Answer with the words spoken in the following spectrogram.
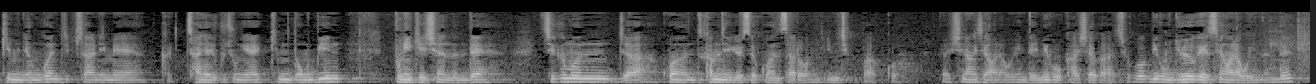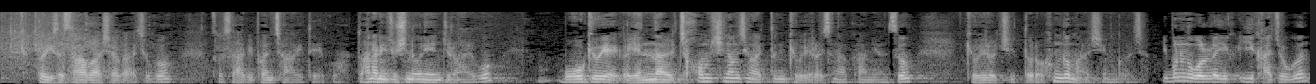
김영권 집사님의 그 자녀 중에 김동빈 분이 계셨는데 지금은 자 감리교에서 권사로 임직받고 신앙생활하고 있는데 미국 가셔가지고 미국 뉴욕에서 생활하고 있는데 거기서 사업하셔가지고 그 사업이 번창하게 되고 또 하나님 주신 은혜인 줄 알고 모교회 그 옛날 처음 신앙생활했던 교회를 생각하면서 교회를 짓도록 헌금하신 거죠. 이분은 원래 이, 이 가족은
